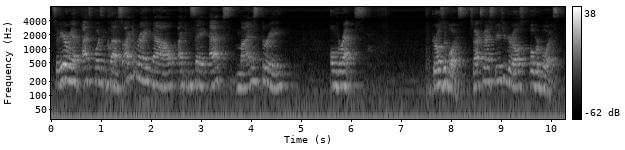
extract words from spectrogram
So here we have x boys in class. So I can write now, I can say x minus 3 over x. Girls or boys. So x minus 3 is your girls over boys.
